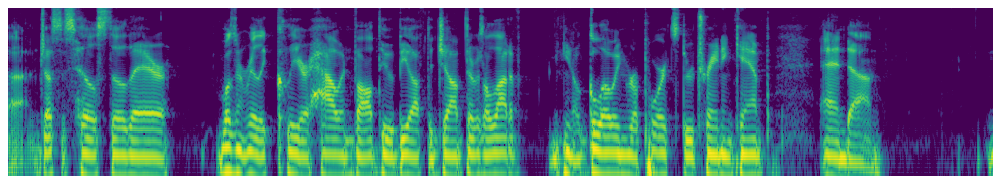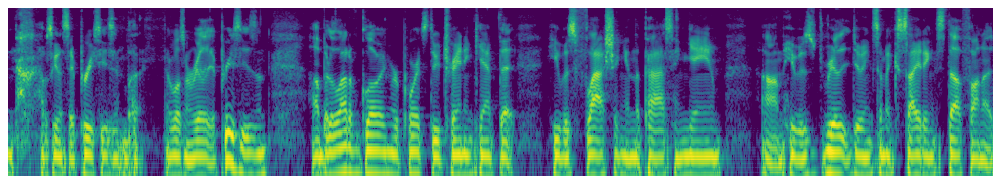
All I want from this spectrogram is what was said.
uh, Justice Hill still there. Wasn't really clear how involved he would be off the jump. There was a lot of, you know, glowing reports through training camp. And, um, I was going to say preseason, but there wasn't really a preseason. Uh, but a lot of glowing reports through training camp that he was flashing in the passing game. Um, he was really doing some exciting stuff on a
